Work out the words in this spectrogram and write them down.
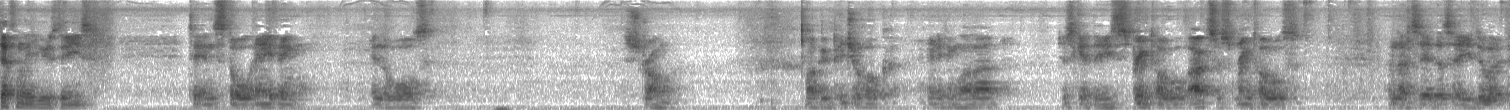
Definitely use these to install anything in the walls. Strong. Might be a picture hook, anything like that. Just get these spring toggle, arcs of spring toggles, and that's it. That's how you do it.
